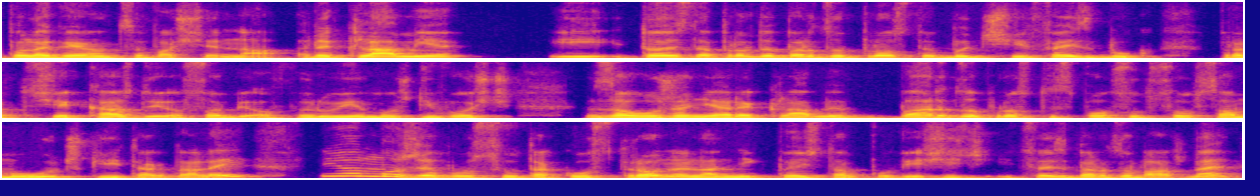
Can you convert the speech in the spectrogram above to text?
polegające właśnie na reklamie, I to jest naprawdę bardzo proste, bo dzisiaj Facebook praktycznie każdej osobie oferuje możliwość założenia reklamy w bardzo prosty sposób, są samouczki i tak dalej. I on może po prostu taką stronę, landing page tam powiesić. I co jest bardzo ważne,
